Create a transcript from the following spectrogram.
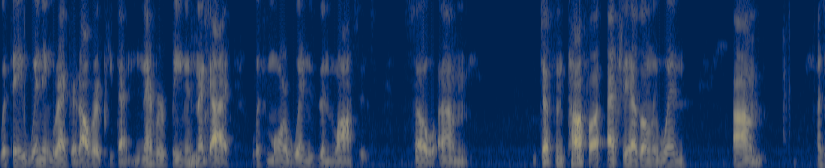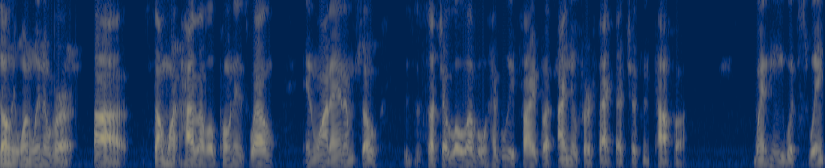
with a winning record. I'll repeat that. Never beaten a guy with more wins than losses. So um Justin Tafa actually has only win, um, has only one win over uh somewhat high level opponent as well in Juan Adams. So this is such a low level heavyweight fight, but I knew for a fact that Justin Tafa, when he would swing,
